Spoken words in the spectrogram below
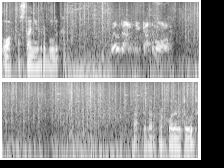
О, останній грибулик. Done. You got them all. Так, тепер проходимо тут.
